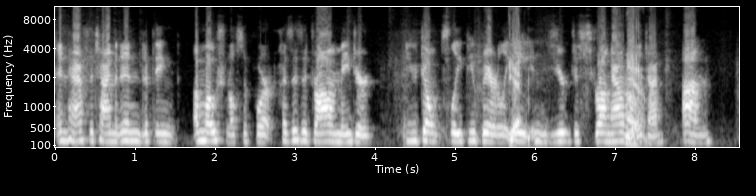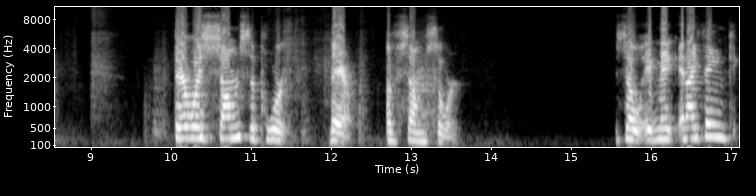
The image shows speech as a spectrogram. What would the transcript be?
and half the time it ended up being emotional support because as a drama major, you don't sleep, you barely Yeah. eat, and you're just strung out all the time. Um, there was some support there of some sort. So it make and I think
